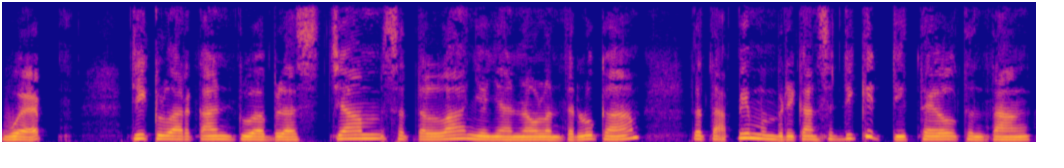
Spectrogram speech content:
web dikeluarkan 12 jam setelah Nyonya Nolan terluka, tetapi memberikan sedikit detail tentang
